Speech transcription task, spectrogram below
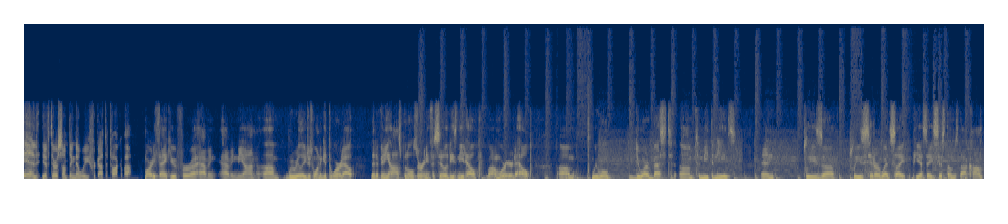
and if there's something that we forgot to talk about. Marty, thank you for uh, having having me on. Um, we really just want to get the word out that if any hospitals or any facilities need help, um, we're here to help. Um, we will do our best um, to meet the needs, and please uh, please hit our website psasystems.com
